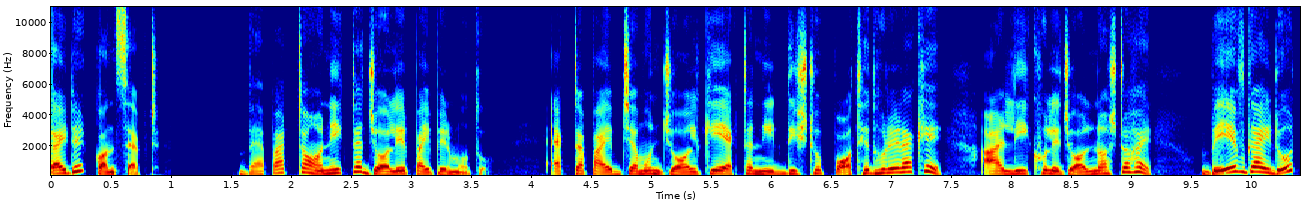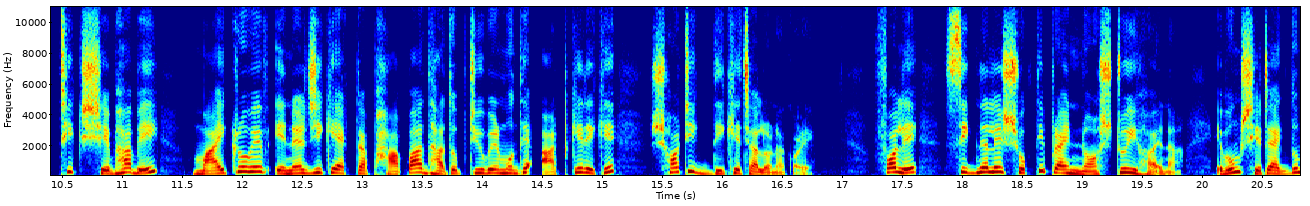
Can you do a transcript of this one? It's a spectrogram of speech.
গাইডের কনসেপ্ট ব্যাপারটা অনেকটা জলের পাইপের মতো। একটা পাইপ যেমন জলকে একটা নির্দিষ্ট পথে ধরে রাখে, আর লিক হলে জল নষ্ট হয় ওয়েভ গাইডও ঠিক সেভাবেই মাইক্রোওয়েভ এনার্জিকে একটা ফাঁপা ধাতব টিউবের মধ্যে আটকে রেখে সঠিক দিকে চালনা করে। ফলে সিগন্যালের শক্তি প্রায় নষ্টই হয় না এবং সেটা একদম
